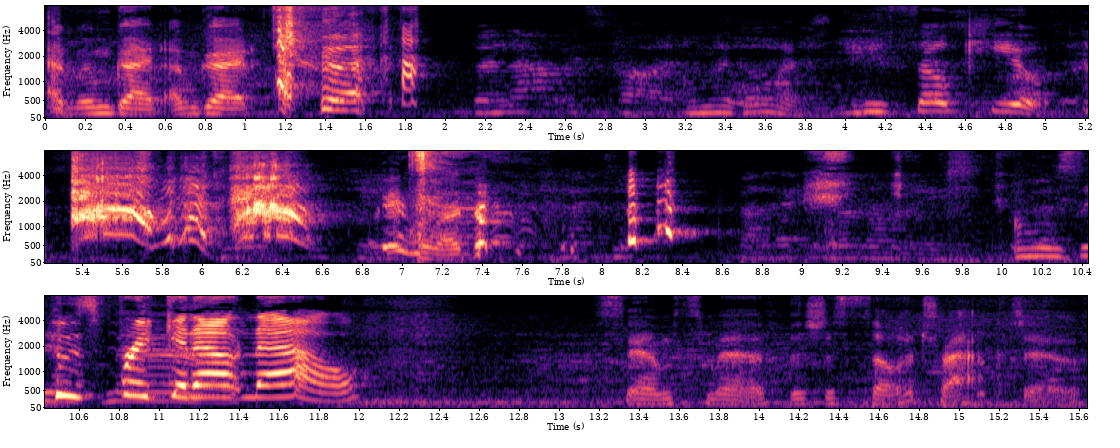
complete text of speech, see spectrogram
I'm, I'm good. I'm good. oh my gosh, he's so cute. Ah! Oh my god! Ah! Okay, hold on. Sam Who's Smith. freaking out now? Sam Smith is just so attractive.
